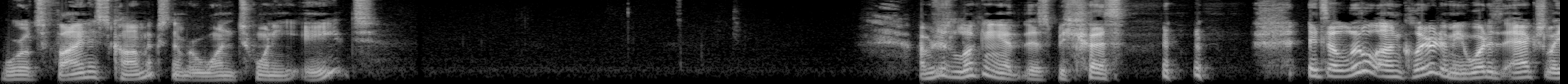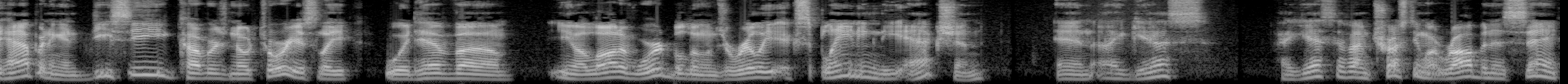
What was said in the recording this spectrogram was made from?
World's Finest Comics, number 128. I'm just looking at this because it's a little unclear to me what is actually happening. And DC covers notoriously would have, uh, you know, a lot of word balloons really explaining the action. And I guess, I guess if I'm trusting what Robin is saying,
